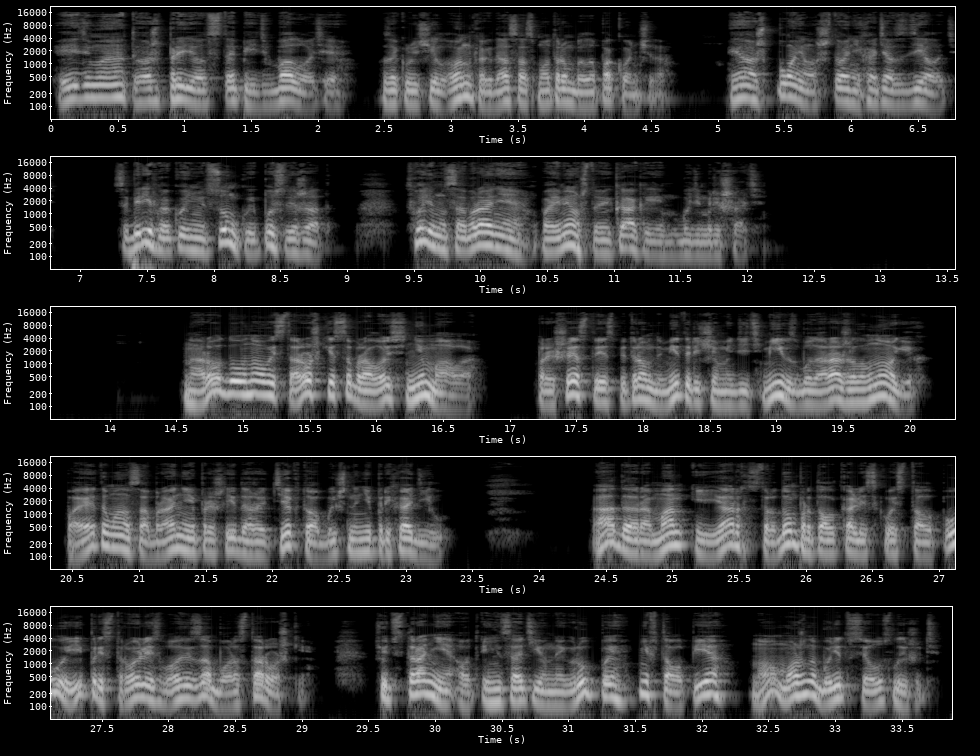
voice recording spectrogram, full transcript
«Видимо, тоже придется топить в болоте», – заключил он, когда с осмотром было покончено. «Я уж понял, что они хотят сделать. Собери в какую-нибудь сумку и пусть лежат. Сходим на собрание, поймем, что и как, и будем решать». Народу у новой сторожки собралось немало. Происшествие с Петром Дмитриевичем и детьми взбудоражило многих, поэтому на собрание пришли даже те, кто обычно не приходил. Ада, Роман и Яр с трудом протолкались сквозь толпу и пристроились возле забора сторожки. Чуть в стороне от инициативной группы, не в толпе, но можно будет все услышать.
